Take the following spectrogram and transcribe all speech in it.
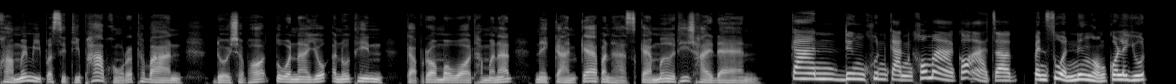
ความไม่มีประสิทธิภาพของรัฐบาล โดยเฉพาะตัวนายกอนุทิน กับรมวธรรมนัฐในการแก้ปัญหาสแกมเมอร์ที่ชายแดน การดึงคุณกันเข้ามาก็อาจจะเป็นส่วนหนึ่งของกลยุทธ์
